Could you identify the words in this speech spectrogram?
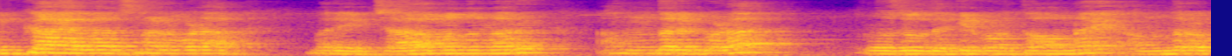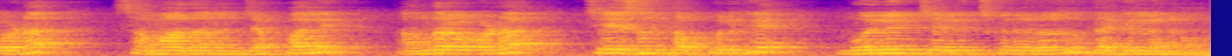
ఇంకా వెళ్ళాల్సిన వాళ్ళు కూడా మరి చాలామంది ఉన్నారు. అందరికి కూడా రోజులు దగ్గర పడుతూ ఉన్నాయి. అందరూ కూడా సమాధానం చెప్పాలి. అందరూ కూడా చేసిన తప్పులకే మూల్యం చెల్లించుకునే రోజు దగ్గరలోనే ఉన్నాయి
